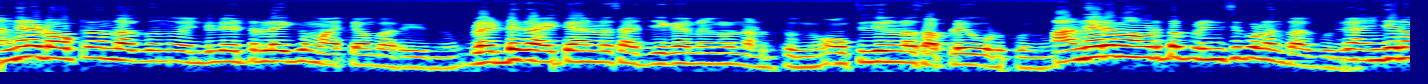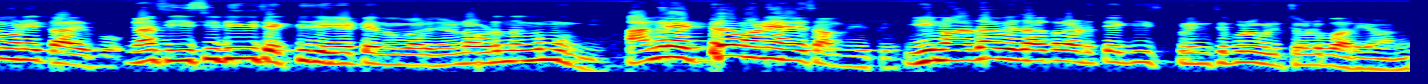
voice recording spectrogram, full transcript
അങ്ങനെ ഡോക്ടർ എന്താക്കുന്നു? വെന്റിലേറ്ററിലേക്ക് മാറ്റാൻ പറയുന്നു. ബ്ലഡ് കയറ്റാനുള്ള സജ്ജീകരണങ്ങൾ നടത്തുന്നു. ഓക്സിജനുള്ള സപ്ലൈ കൊടുക്കുന്നു. അന്നേരം അവിടുത്തെ പ്രിൻസിപ്പൾ എന്താക്കുന്നു? ഒരു അഞ്ചര മണിയൊക്കെ ആയപ്പോൾ ഞാൻ C C T V check ചെയ്യട്ടെ എന്ന് പറഞ്ഞുകൊണ്ട് അവിടെ നിന്ന് മുങ്ങി. അങ്ങനെ എട്ടര മണിയായ സമയത്ത് ഈ മാതാപിതാക്കളുടെ അടുത്തേക്ക് ഈ പ്രിൻസിപ്പൾ വിളിച്ചുകൊണ്ട് പറയാണ്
